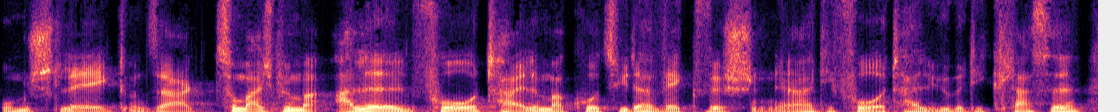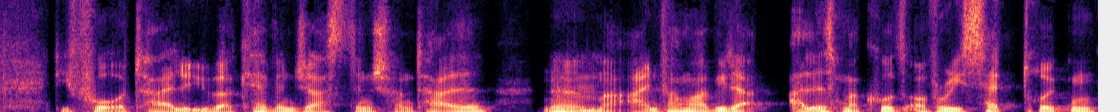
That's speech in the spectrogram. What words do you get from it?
umschlägt und sagt, zum Beispiel mal alle Vorurteile mal kurz wieder wegwischen. Ja, die Vorurteile über die Klasse, die Vorurteile über Kevin, Justin, Chantal. Ne, mhm. mal einfach mal wieder alles mal kurz auf Reset drücken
